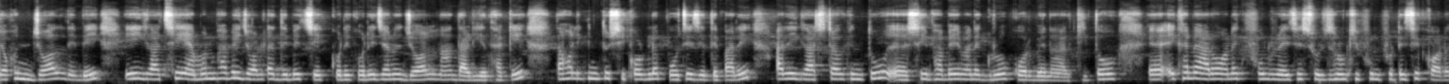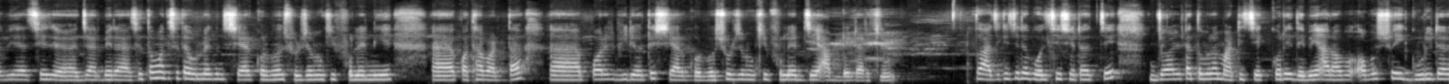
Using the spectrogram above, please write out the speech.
যখন জল দেবে, এই গাছে এমনভাবেই জলটা দেবে চেক করে করে যেন জল না দাঁড়িয়ে থাকে, তাহলে কিন্তু শিকড়গুলো পচে যেতে পারে। আর এই গাছটাও কিন্তু সেইভাবে মানে গ্রো করবে না আর কি। তো এখানে আরও অনেক ফুল রয়েছে, সূর্যমুখী ফুল ফুটেছে, করবি আছে জারবেরা আছে। তোমাদের সাথে অন্য একদিন শেয়ার করব সূর্যমুখী ফুলের নিয়ে কথাবার্তা পরের ভিডিওতে শেয়ার করব সূর্যমুখী ফুলের যে আপডেট আর কি। তো আজকে যেটা বলছি সেটা হচ্ছে জলটা তোমরা মাটি চেক করে দেবে আর অবশ্যই গুঁড়িটার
